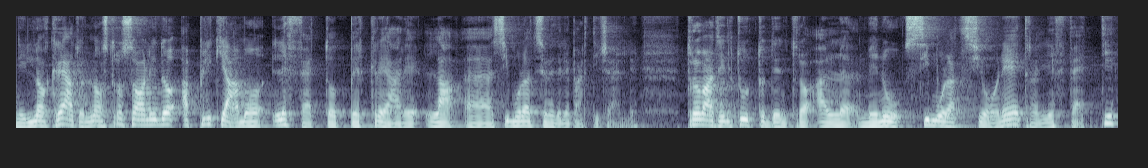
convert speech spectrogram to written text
il, creato il nostro solido applichiamo l'effetto per creare la eh, simulazione delle particelle Trovate il tutto dentro al menu simulazione tra gli effetti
